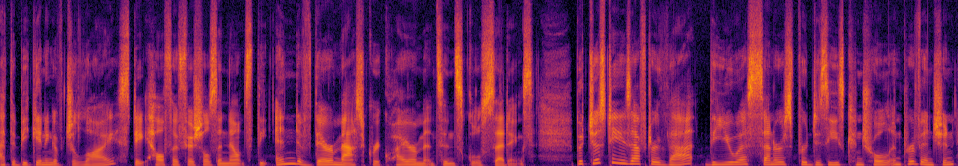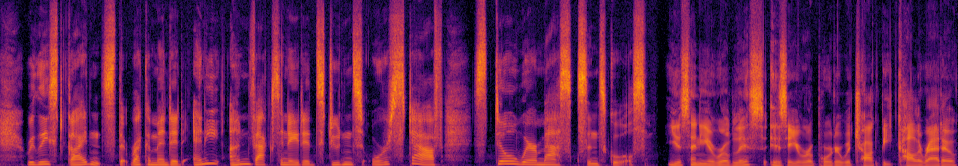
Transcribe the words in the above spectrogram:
At the beginning of July, state health officials announced the end of their mask requirements in school settings. But just days after that, the U.S. Centers for Disease Control and Prevention released guidance that recommended any unvaccinated students or staff still wear masks in schools. Yesenia Robles is a reporter with Chalkbeat Colorado,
